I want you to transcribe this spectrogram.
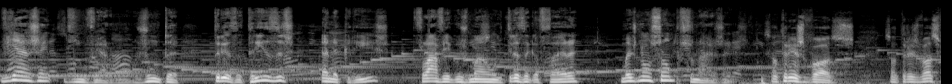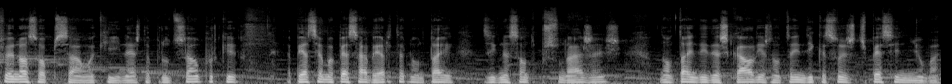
Viagem de Inverno. Junta três atrizes, Ana Cris, Flávia Guzmão e Teresa Gafeira, mas não são personagens. São três vozes. São três vozes, foi a nossa opção aqui nesta produção, porque a peça é uma peça aberta, não tem designação de personagens, não tem didascálias, não tem indicações de espécie nenhuma.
